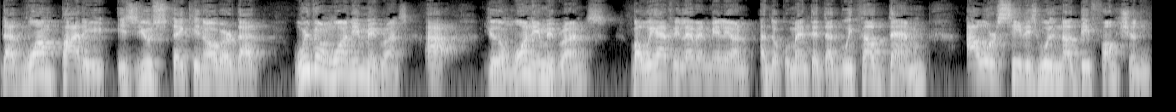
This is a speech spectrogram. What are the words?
that one party is used taking over that we don't want immigrants. Ah, you don't want immigrants, But we have 11 million undocumented that without them, our cities will not be functioning.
